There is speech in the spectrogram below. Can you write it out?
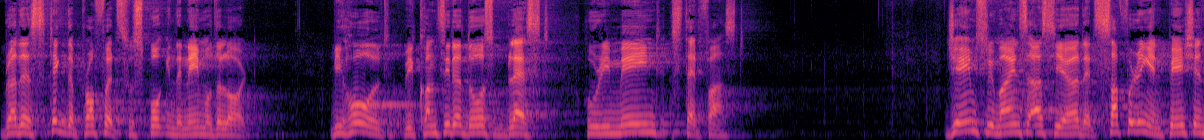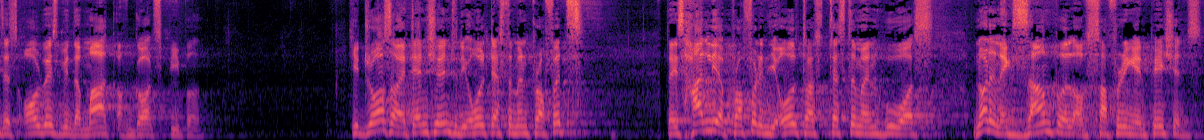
brothers, take the prophets who spoke in the name of the Lord. Behold, we consider those blessed who remained steadfast. James reminds us here that suffering and patience has always been the mark of God's people. He draws our attention to the Old Testament prophets. There is hardly a prophet in the Old Testament who was not an example of suffering and patience.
